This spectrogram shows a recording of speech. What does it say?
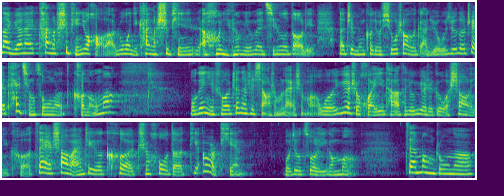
那原来看个视频就好了。如果你看个视频，然后你能明白其中的道理，那这门课就修上的感觉，我觉得这也太轻松了，可能吗？我跟你说，真的是想什么来什么。我越是怀疑他，他就越是给我上了一课。在上完这个课之后的第二天，我就做了一个梦，在梦中呢，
